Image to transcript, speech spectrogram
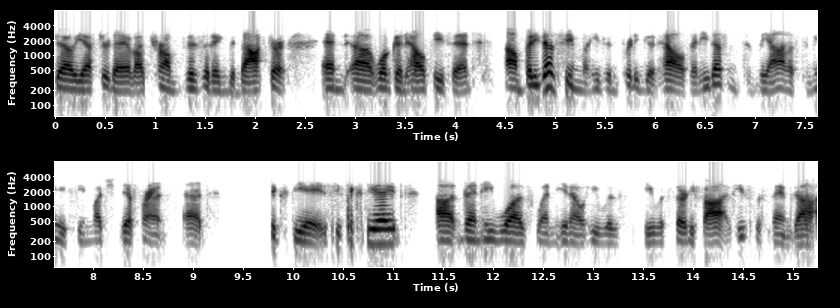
show yesterday about Trump visiting the doctor and uh, what good health he's in. Um, but he does seem like he's in pretty good health, and he doesn't, to be honest, to me, seem much different at 68. Is he 68? Uh, than he was when you know he was he was 35. He's the same guy.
